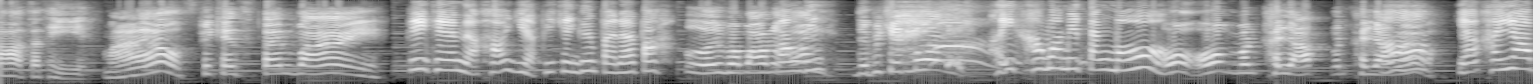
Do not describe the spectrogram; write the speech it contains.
รอดสักทีมาแล้วพี่เคนสแตนบายพี่เคนเดี๋ยวเขาเหยียบพี่เคนขึ้นไปได้ปะเอ้ยเบาๆนะลองดิอ้ำเดี๋ยวพี่เคนล่วงเฮ้ยข้างว่ามีแตงโมโอ้โอ้มันขยับมันขยับเอแล้วออย่าขยับ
